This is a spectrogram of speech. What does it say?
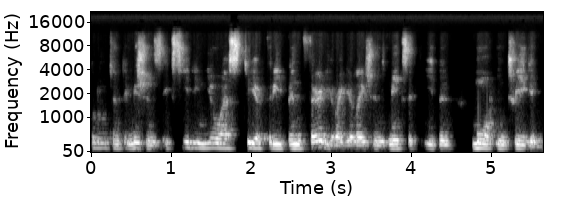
pollutant emissions exceeding US Tier 3 bin 30 regulations makes it even more intriguing.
